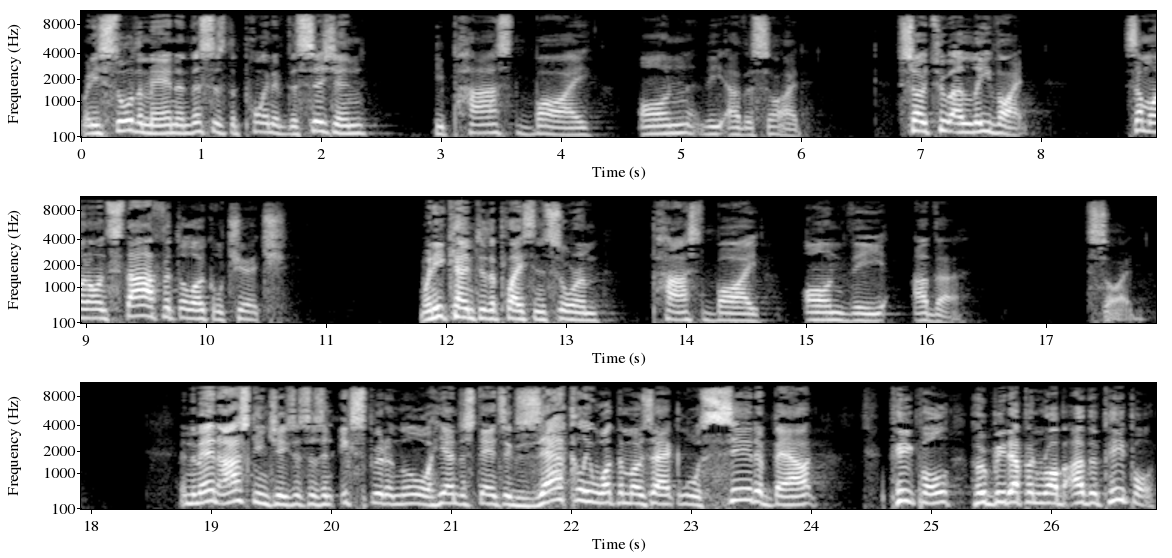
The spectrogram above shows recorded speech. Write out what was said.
When he saw the man, and this is the point of decision, he passed by on the other side. So to a Levite, someone on staff at the local church, when he came to the place and saw him, passed by on the other side. And the man asking Jesus is an expert in the law. He understands exactly what the Mosaic law said about people who beat up and rob other people.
